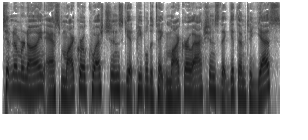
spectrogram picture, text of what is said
Tip number nine ask micro questions, get people to take micro actions that get them to yes.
